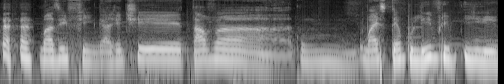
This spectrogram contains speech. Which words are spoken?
Mas enfim, a gente tava com mais tempo livre e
